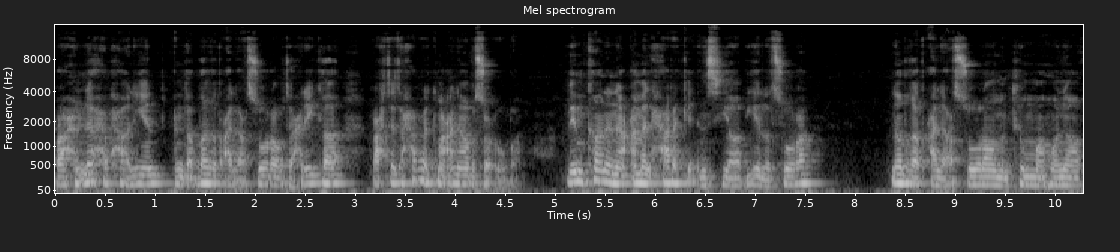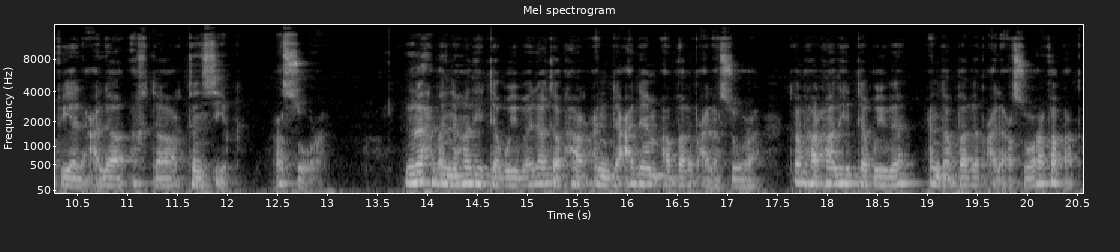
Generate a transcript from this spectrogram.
راح نلاحظ حاليا عند الضغط على الصورة وتحريكها راح تتحرك معنا بصعوبة. بإمكاننا عمل حركة انسيابية للصورة. نضغط على الصورة ومن ثم هنا في الأعلى أختار تنسيق الصورة. نلاحظ أن هذه التبويبة لا تظهر عند عدم الضغط على الصورة. تظهر هذه التبويبة عند الضغط على الصورة فقط.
